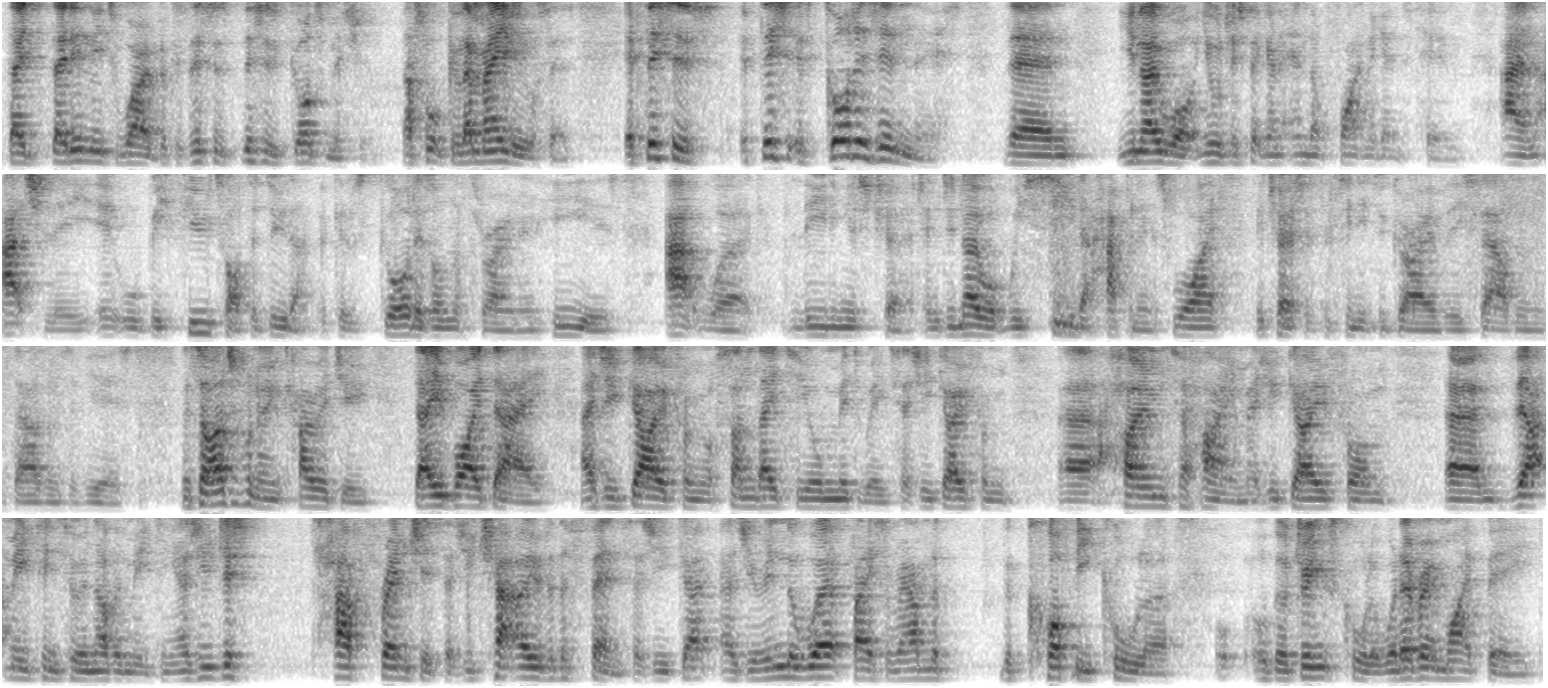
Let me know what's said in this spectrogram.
They, they didn't need to worry because this is this is God's mission. That's what Gamaliel says. If this is if this if God is in this, then you know what you're just going to end up fighting against Him, And actually, it will be futile to do that because God is on the throne and He is at work leading His church. And do you know what? We see that happening. It's why the church has continued to grow over these thousands and thousands of years. And so I just want to encourage you, day by day, as you go from your Sunday to your midweeks, as you go from uh, home to home, as you go from um, that meeting to another meeting, as you just have friendships, as you chat over the fence, as you go, as you're in the workplace around the, the coffee cooler or, or the drinks cooler, whatever it might be,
